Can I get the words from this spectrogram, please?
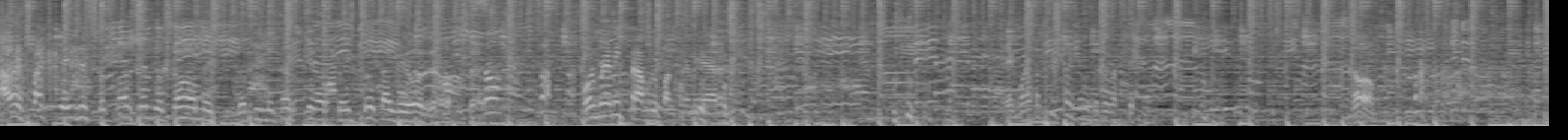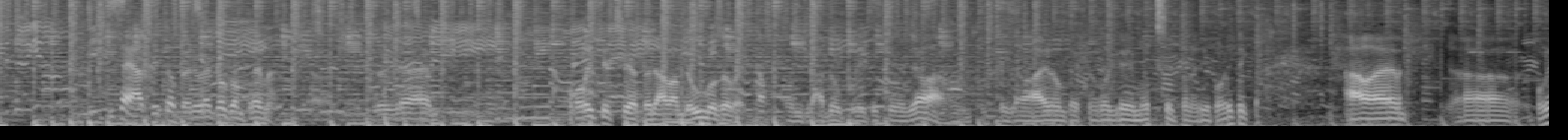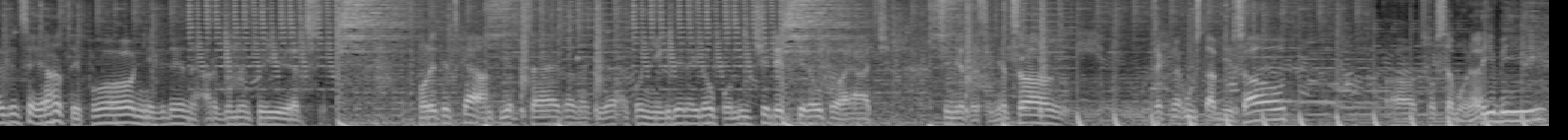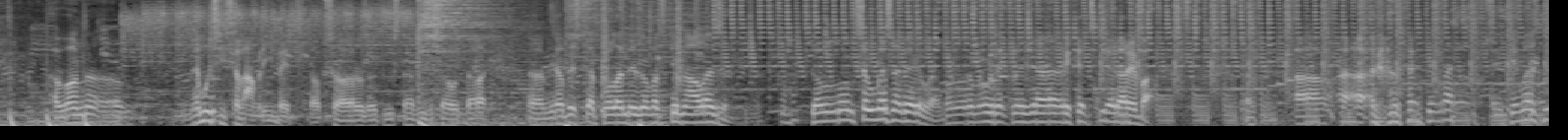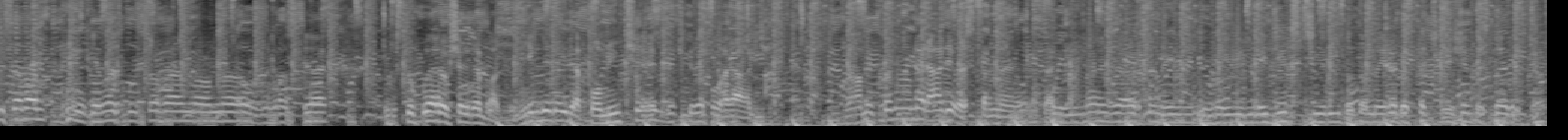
ale fakt je, že sotva jsem do toho, než do té metačky nastoupil, tak vyhořel. No, on bude mít pravdu, pan premiér. Jak mu na to přišlo, že můžete za všechno? No. Víte, já si to beru jako kompliment. Protože politici, a to dávám do úvozovek, on žádnou politiku nedělá, on prostě dělá jenom technologii moci, to není politika. Ale uh, politici jeho typu nikdy neargumentují věci. Politické antírce to tak, jako nikdy nejdou po míči, vždycky jdou po hráči. Přijměte si něco, řekne ústavní soud, eh, co se mu nelíbí a on eh, nemusí se vám líbit to, co rozhodl ústavní soud, ale eh, měl byste polemizovat s tím nálezem. To on se vůbec nevěnuje. On rovnou řekne, že Rychecký je ryba. A, a tímhle, tímhle, způsobem, tímhle způsobem on eh, vlastně vstupuje do všech debat. Nikdy nejde po míči, vždycky jde po hráči. No a my to máme rádi westerny, tak víme, že se nej, nej, nejdřív střílí potom nejnebezpečnějším pistolikem.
